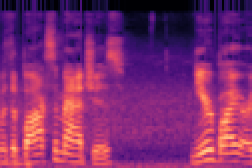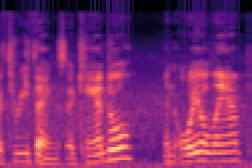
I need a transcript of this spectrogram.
with a box of matches. Nearby are three things a candle, an oil lamp,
